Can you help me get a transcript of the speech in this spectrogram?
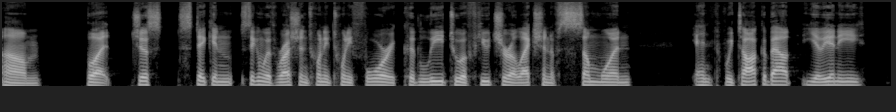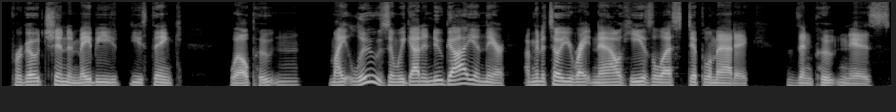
um, but just sticking sticking with Russia in 2024, it could lead to a future election of someone. And we talk about Yevgeny Prigozhin, and maybe you think, well, Putin might lose, and we got a new guy in there. I'm going to tell you right now, he is less diplomatic than Putin is.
